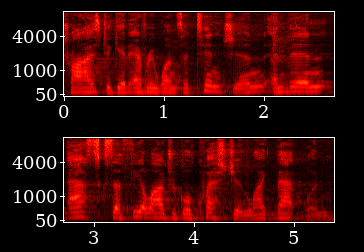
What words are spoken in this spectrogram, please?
tries to get everyone's attention and then asks a theological question like that one.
